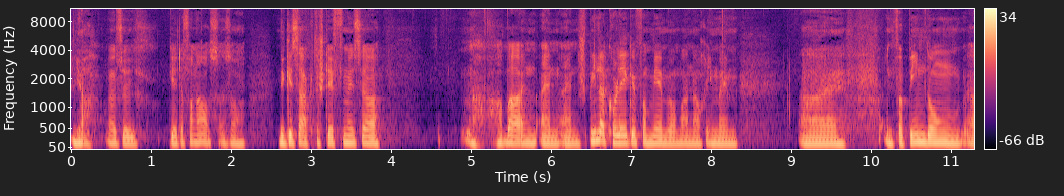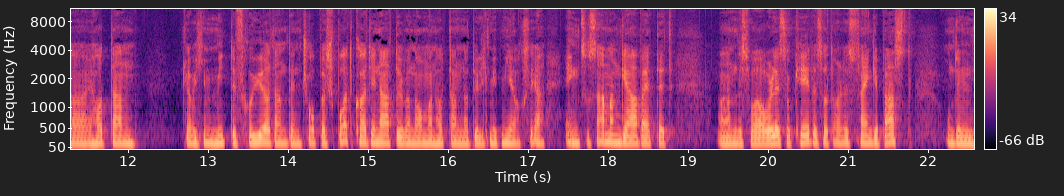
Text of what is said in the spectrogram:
Ja, also ich gehe davon aus. Also wie gesagt, der Steffen ist ja war ein, ein, ein Spielerkollege von mir, wir waren auch immer im, äh, in Verbindung. Äh, er hat dann, glaube ich, im Mitte Frühjahr dann den Job als Sportkoordinator übernommen, hat dann natürlich mit mir auch sehr eng zusammengearbeitet. Ähm, das war alles okay, das hat alles fein gepasst. Und im,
